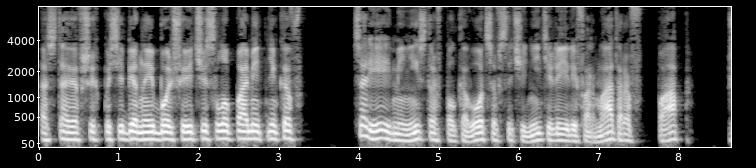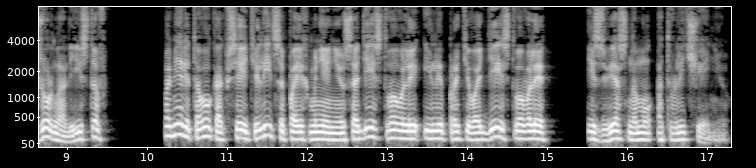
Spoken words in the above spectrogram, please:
оставивших по себе наибольшее число памятников, царей, министров, полководцев, сочинителей, реформаторов, пап, журналистов, по мере того, как все эти лица, по их мнению, содействовали или противодействовали известному отвлечению.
